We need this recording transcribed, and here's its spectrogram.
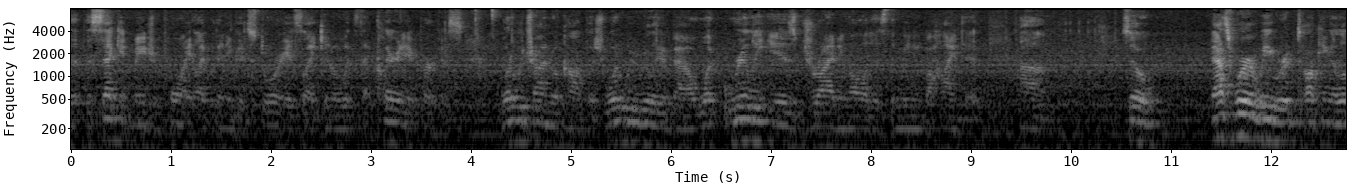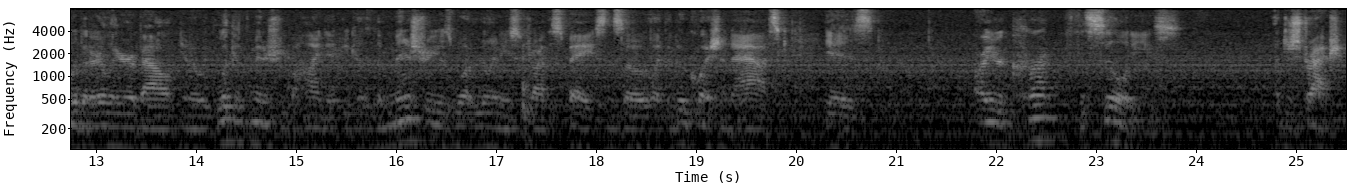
the, the second major point, like with any good story, it's like you know what's that clarity of purpose. What are we trying to accomplish? What are we really about? What really is driving all of this? The meaning behind it. Um, so that's where we were talking a little bit earlier about you know look at the ministry behind it because the ministry is what really needs to drive the space. And so like a good question to ask is, are your current facilities a distraction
